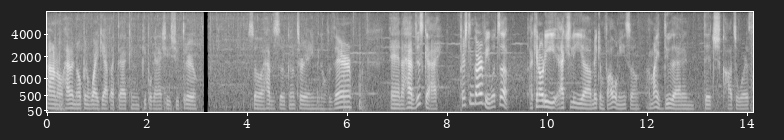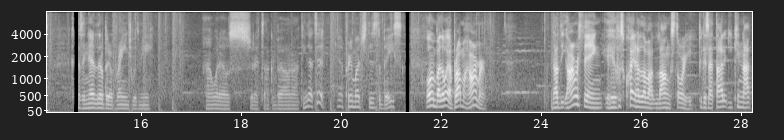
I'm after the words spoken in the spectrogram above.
I don't know, having an open wide gap like that can people can actually shoot through. So I have this little gun turret aiming over there, and I have this guy, Preston Garvey. What's up? I can already actually uh, make him follow me, so I might do that and ditch Codsworth because I need a little bit of range with me. Uh, what else should I talk about? Uh, I think that's it. Yeah, pretty much this is the base. Oh, and by the way, I brought my armor. Now the armor thing, it was quite a long story because I thought you cannot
